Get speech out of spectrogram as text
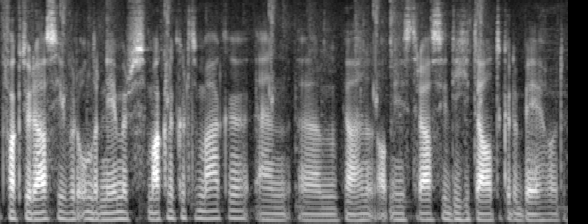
facturatie voor ondernemers makkelijker te maken en um, ja, hun administratie digitaal te kunnen bijhouden.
